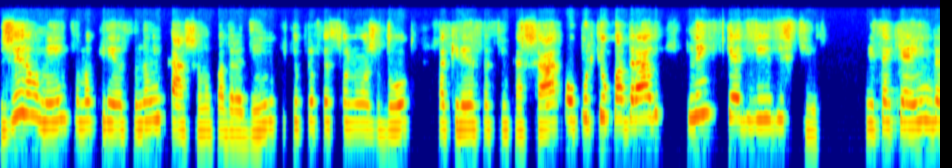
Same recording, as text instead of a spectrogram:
Geralmente, uma criança não encaixa no quadradinho porque o professor não ajudou a criança a se encaixar ou porque o quadrado nem sequer devia existir. Isso é que ainda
